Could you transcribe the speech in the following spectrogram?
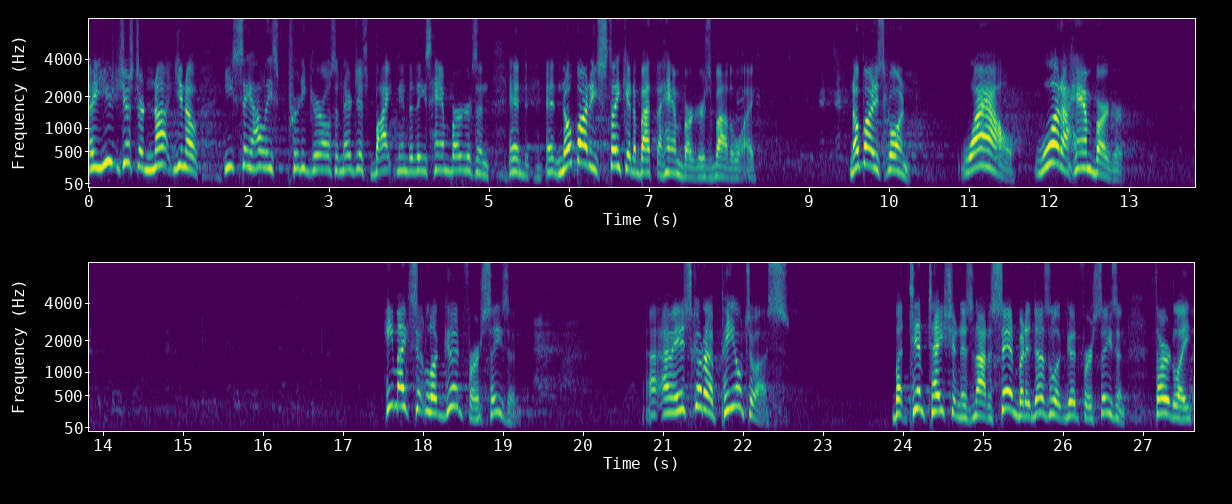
You just are not, you know, you see all these pretty girls and they're just biting into these hamburgers, and, and, and nobody's thinking about the hamburgers, by the way. Nobody's going, wow, what a hamburger. He makes it look good for a season. I mean, it's going to appeal to us. But temptation is not a sin, but it does look good for a season. Thirdly,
